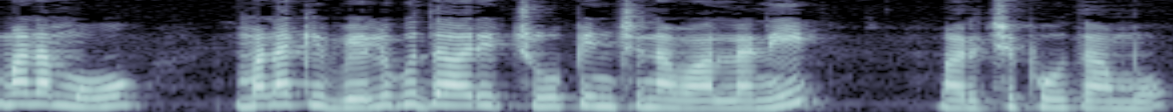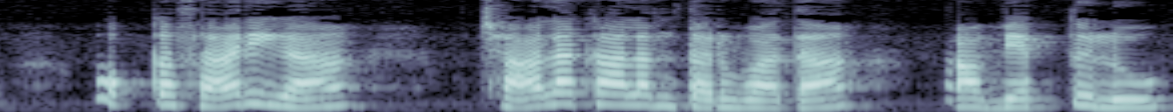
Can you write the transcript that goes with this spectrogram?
మనము మనకి వెలుగుదారి చూపించిన వాళ్ళని మర్చిపోతాము. ఒక్కసారిగా చాలా కాలం తరువాత ఆ వ్యక్తులు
